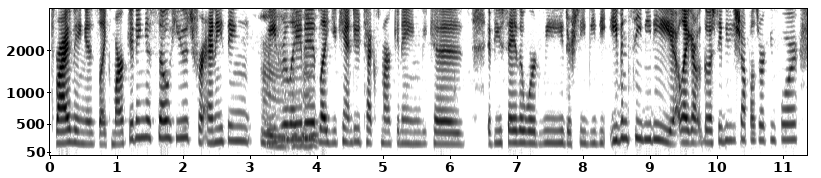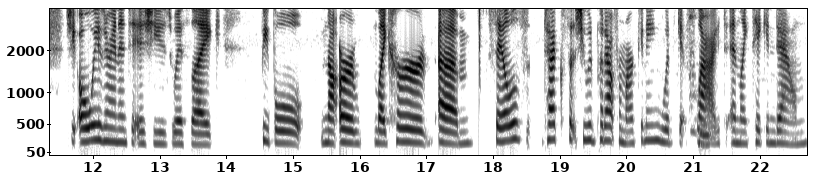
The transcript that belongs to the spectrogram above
thriving is like marketing is so huge for anything weed Mm, related. Like you can't do text marketing because if you say the word weed or CBD, even CBD, like uh, the CBD shop I was working for, she always ran into issues with like people not or like her um sales text that she would put out for marketing would get Mhm. flagged and like taken down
